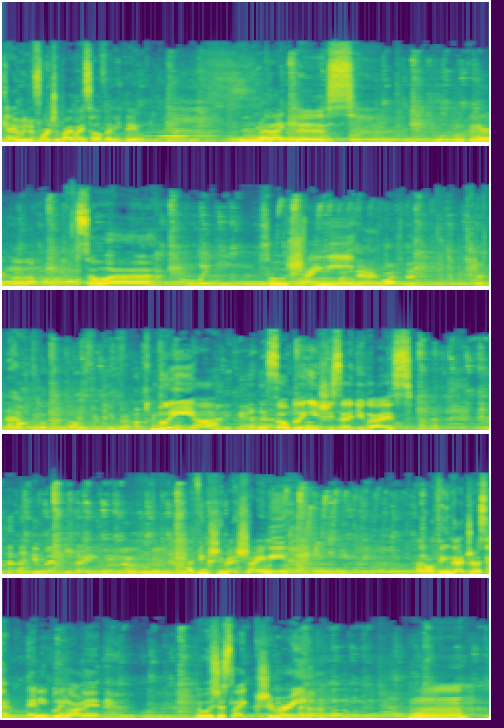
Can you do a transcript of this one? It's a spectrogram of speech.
Can't even afford to buy myself anything. Mmm, I like this. Ooh, very So, uh, so shiny. Blingy, huh? It's so blingy, she said, you guys. I think she meant shiny. I don't think that dress had any bling on it. It was just like shimmery. Mm.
